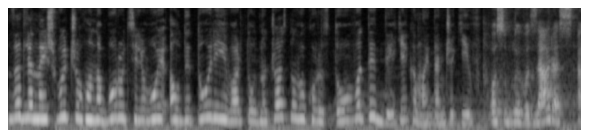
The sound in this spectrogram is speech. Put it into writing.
Задля найшвидшого набору цільової аудиторії варто одночасно використовувати декілька майданчиків. Особливо зараз а,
